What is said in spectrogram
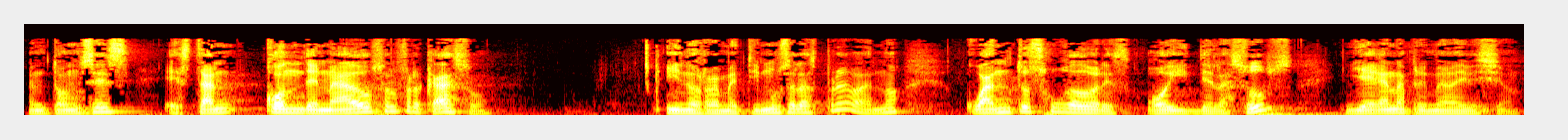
Entonces están condenados al fracaso. Y nos remetimos a las pruebas, ¿no? ¿Cuántos jugadores hoy de las subs llegan a primera división?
